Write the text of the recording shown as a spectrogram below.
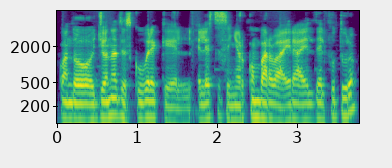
cuando Jonas descubre que el, este señor con barba era el del futuro,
